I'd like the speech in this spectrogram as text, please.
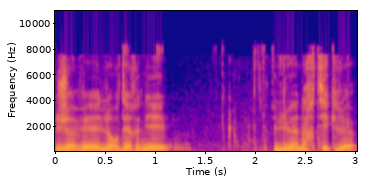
J'avais l'an dernier lu un article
